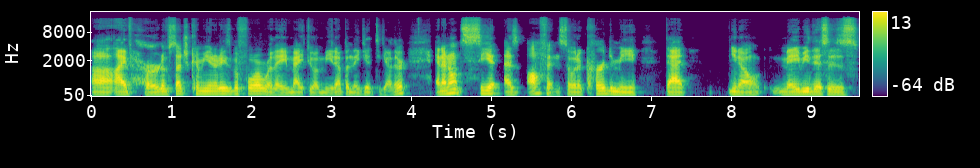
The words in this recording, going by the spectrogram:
Uh, I've heard of such communities before where they might do a meetup and they get together, and I don't see it as often. So it occurred to me that, you know, maybe this is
